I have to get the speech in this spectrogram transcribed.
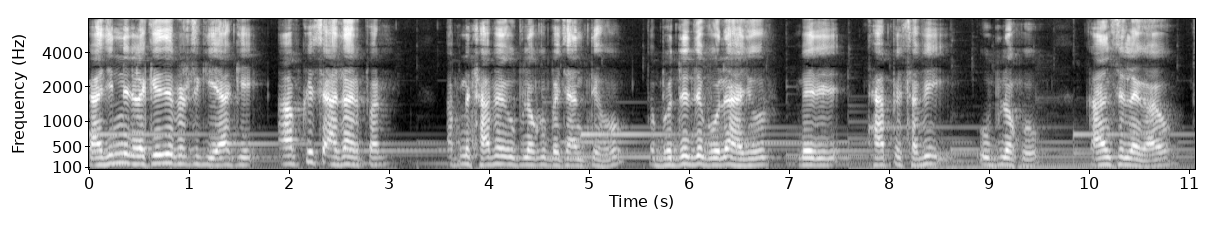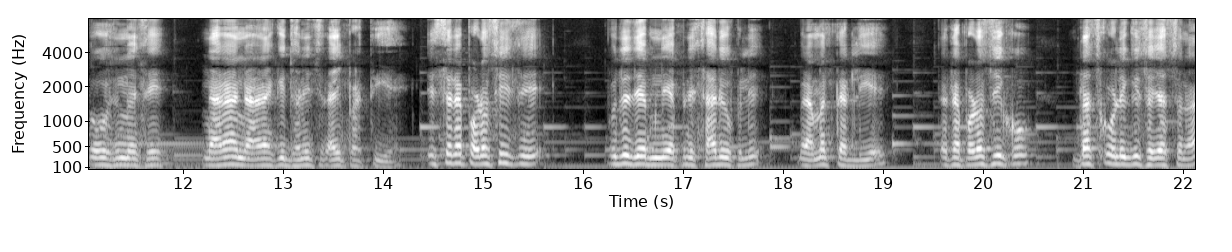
काजी ने लड़के से प्रश्न किया कि, आप किस आधार पर अपने थापे उपलों को पहचानते हो? तो बुद्धदेव बोला, हजूर, मेरे थापे सभी उपलों को कान से लगाओ तो उसमें से नारायण नारायण की ध्वनि सुनाई पड़ती है। इस तरह पड़ोसी से बुद्धदेव ने अपने सारे उपले बरामद कर लिए तथा पड़ोसी को दस कोड़े की सजा सुना,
